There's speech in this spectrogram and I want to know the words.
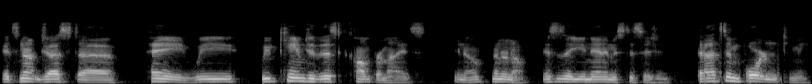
it's not just, uh, hey, we we came to this compromise. You know, no, no, no. This is a unanimous decision. That's important to me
